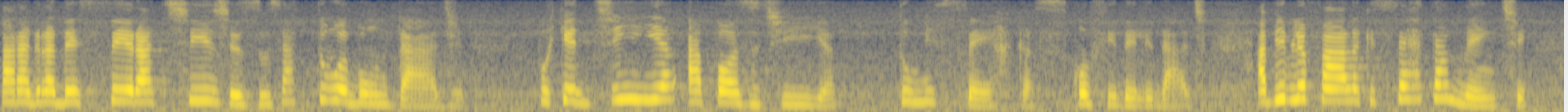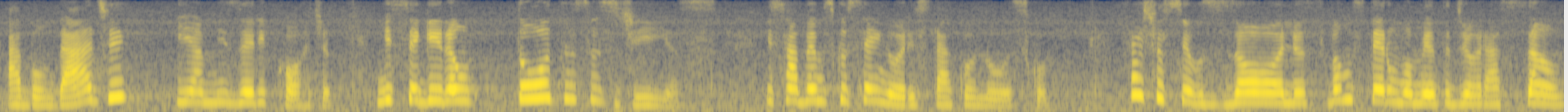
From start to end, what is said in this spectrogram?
para agradecer a Ti, Jesus, a Tua bondade, porque dia após dia Tu me cercas com fidelidade. A Bíblia fala que certamente a bondade e a misericórdia me seguirão todos os dias. E sabemos que o Senhor está conosco. Feche os seus olhos, vamos ter um momento de oração.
